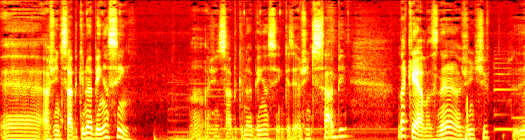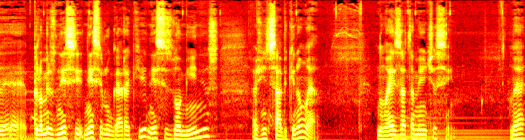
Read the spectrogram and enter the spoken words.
É, a gente sabe que não é bem assim. Né? A gente sabe que não é bem assim. Quer dizer, a gente sabe naquelas, né? A gente, é, pelo menos nesse, nesse lugar aqui, nesses domínios, a gente sabe que não é. Não é exatamente assim. Né?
